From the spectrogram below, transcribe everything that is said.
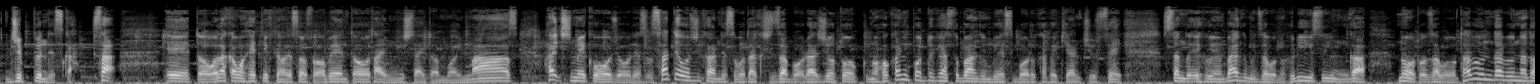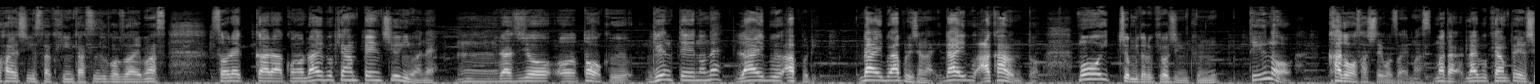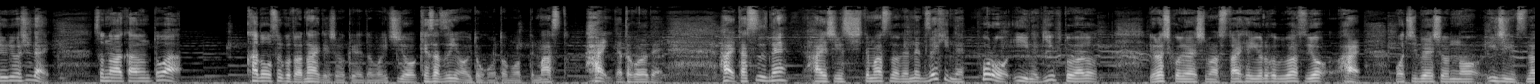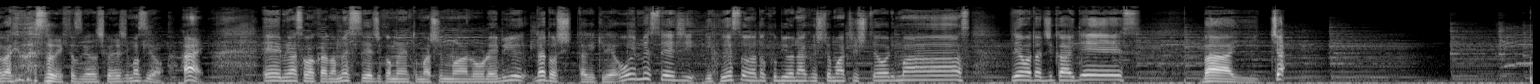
?10 分ですか。さあ、えっ、ー、と、お腹も減ってきたので、そろそろお弁当タイムにしたいと思います。はい、締め工場です。さて、お時間です。私、ザボ、ラジオトークの他に、ポッドキャスト番組、ベースボールカフェキャン中世、スタンド FM 番組ザボのフリースインガー、ノートザボの多分多分など配信作品多数ございます。それから、このライブキャンペーン中にはね、うん、ラジオトーク限定のね、ライブアプリ、ライブアプリじゃない、ライブアカウント、もう一丁ミドル巨人くんっていうのを稼働させてございます。まだライブキャンペーン終了次第、そのアカウントは稼働することはないでしょうけれども、一応消さずに置いとこうと思ってますと。はい。なところで、はい。多数ね、配信してますのでね、ぜひね、フォロー、いいね、ギフトなど、よろしくお願いします。大変喜びますよ。はい。モチベーションの維持につながりますので、一つよろしくお願いしますよ。はい。えー、皆様からのメッセージ、コメント、マシュマロ、レビューなど知った激励、応援メッセージ、リクエストなど首をなくしてお待ちしております。ではまた次回です。バイチャ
